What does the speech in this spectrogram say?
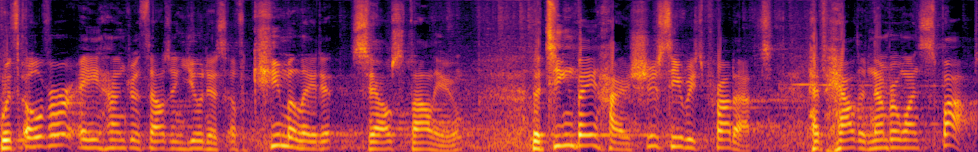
With over 800,000 units of accumulated sales volume, the Jinbei Haishi series products have held the number one spot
